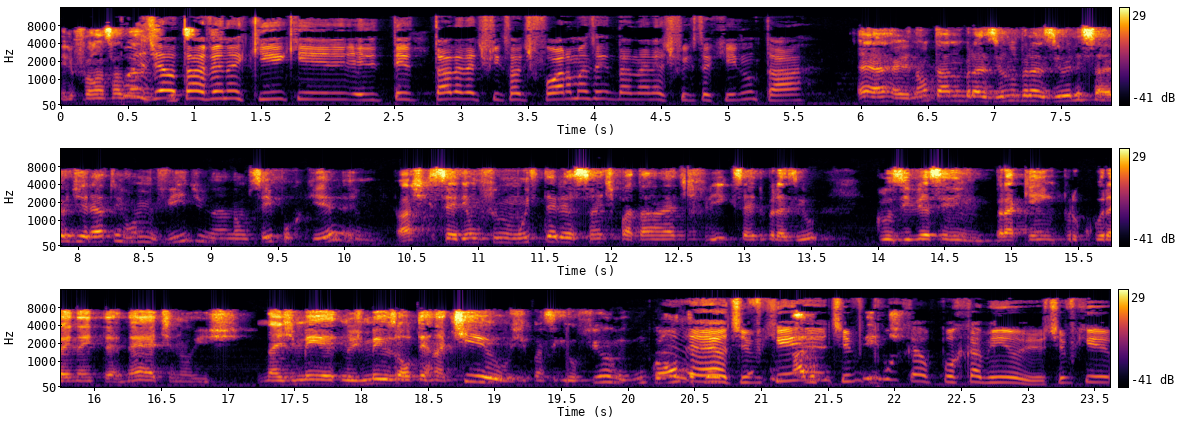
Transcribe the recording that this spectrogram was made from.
Ele foi lançado na Pois é, eu Netflix. tava vendo aqui que ele, ele tá na Netflix lá de fora, mas ainda na Netflix aqui ele não tá. É, ele não tá no Brasil. No Brasil ele saiu direto em home video, né? Não sei porquê. Acho que seria um filme muito interessante para estar na Netflix, sair do Brasil. Inclusive, assim, para quem procura aí na internet, nos, nas mei- nos meios alternativos de conseguir o filme, encontra. É, eu tive que. Eu tive que por, por caminho. Eu tive que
